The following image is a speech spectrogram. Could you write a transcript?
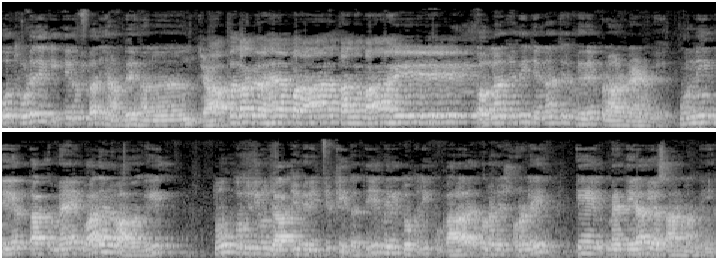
ਉਹ ਥੋੜੇ ਜਿਹੇ ਕੀਤੇ ਨੂੰ ਵੀ ਵੱਧ ਜਾਣਦੇ ਹਨ। ਜਾਤ ਲਗ ਰਹਿ ਪ੍ਰਾਨ ਤਨ ਮਾਹੀ। ਕੌਲਾਂ ਕਹਿੰਦੀ ਜਿੰਨਾ ਚਿਰ ਮੇਰੇ ਪ੍ਰਾਣ ਰਹਿਣਗੇ ਉਨੀ ਦੇਰ ਤੱਕ ਮੈਂ ਵਾਅਦਾ ਨਿਭਾਵਾਂਗੀ। ਤੂੰ ਗੁਰੂ ਜੀ ਨੂੰ ਜਾ ਕੇ ਮੇਰੀ ਚਿੱਠੀ ਦਿੱਤੀ ਮੇਰੀ ਦੁੱਖ ਦੀ ਪੁਕਾਰ ਉਹਨਾਂ ਨੇ ਸੁਣ ਲਈ। ਇਹ ਮੈਂ ਤੇਰਾ ਵੀ ਆਸਾਨ ਮੰਨਦੀ ਹਾਂ।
